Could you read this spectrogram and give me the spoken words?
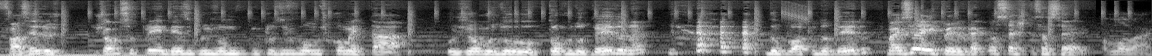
fazendo jogos surpreendentes, inclusive vamos, inclusive vamos comentar o jogo do toco do dedo, né? do bloco do dedo. Mas e aí, Pedro, o que, é que você acha dessa série? Vamos lá.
